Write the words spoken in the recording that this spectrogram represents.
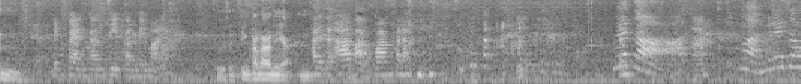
うん เป็นแฟนกันจีบกันใหม่ๆอะ そうですね金カナにうん ใครจะอ้าปากกว้างขนาดนี้ แม่จ๋า อะ หวานไม่ได้ชอบ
